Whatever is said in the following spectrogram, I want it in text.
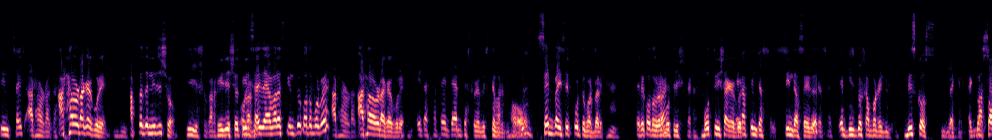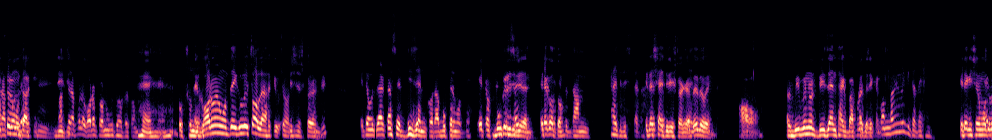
তিন সাইজ আঠারো টাকা। আঠারো টাকা করে? জি। আপনাদের নিজস্ব? নিজস্ব নিজস্ব তিন সাইজ এভারেজ কিন্তু কত পড়বে? আঠারো টাকা। আঠারো টাকা করে। এটার সাথে এটা অ্যাডজাস্ট করে বেচতে পারবে সেট বাই সেট করতে পারবেন। হ্যাঁ। এটা কত করে বত্রিশ টাকা। বত্রিশ টাকা করে। এটা তিনটা সাইজ তিনটা সাইজ এই কাপড়ের কিন্তু। বিস্কস। দেখেন একদম সফটের মধ্যে আর কি। হ্যাঁ, জি জি। পরলে গরমটা অনুভূত হবে কম হ্যাঁ হ্যাঁ হ্যাঁ। খুব সুন্দর গরমের মধ্যে এগুলো চলে আর কি বিশেষ করে আর কি। এটার মধ্যে একটা আছে ডিজাইন করা বুকের মধ্যে। এটা বুকের ডিজাইন। এটা কত? দামি। সাঁত্রিশ টাকা। এটা সাঁত্রিশ টাকা তাই তো ও। আর বিভিন্ন ডিজাইন থাকবে আপনাদের এখানে। কম দামি মেগিটা দেখেন। এটা কিসের মধ্যে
